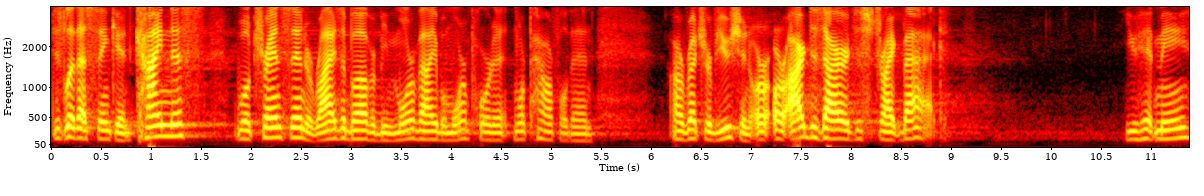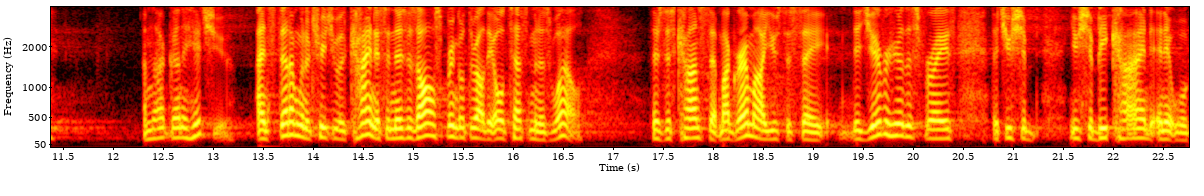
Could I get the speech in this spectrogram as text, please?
Just let that sink in. Kindness will transcend or rise above or be more valuable, more important, more powerful than our retribution or, or our desire to strike back. You hit me, I'm not going to hit you. Instead, I'm going to treat you with kindness. And this is all sprinkled throughout the Old Testament as well. There's this concept. My grandma used to say, Did you ever hear this phrase that you should, you should be kind and it will,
